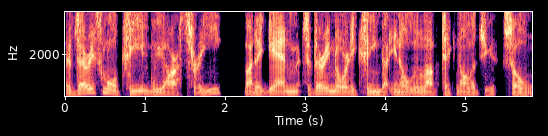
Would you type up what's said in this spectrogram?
a very small team. We are three, but again, it's a very Nordic team that, you know, we love technology. So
